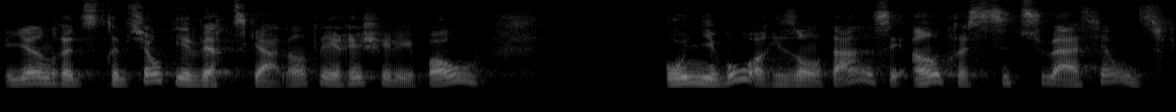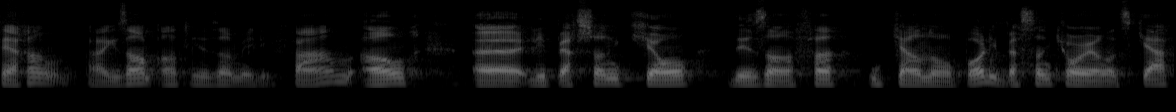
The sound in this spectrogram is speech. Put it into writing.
et il y a une redistribution qui est verticale entre les riches et les pauvres. Au niveau horizontal, c'est entre situations différentes, par exemple entre les hommes et les femmes, entre euh, les personnes qui ont des enfants ou qui n'en ont pas, les personnes qui ont un handicap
